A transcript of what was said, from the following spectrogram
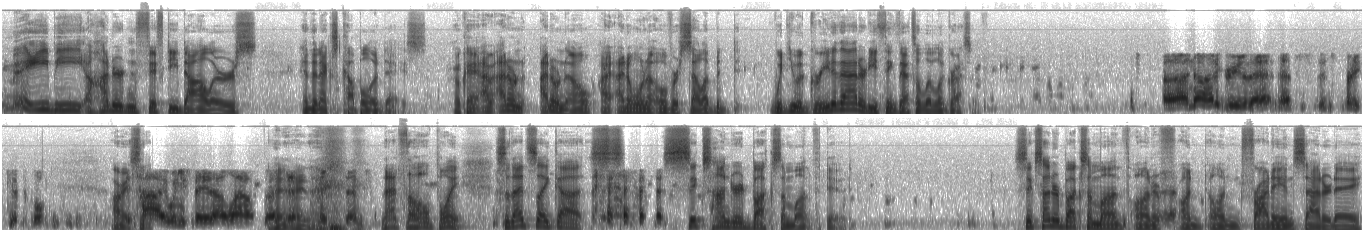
maybe $150 in the next couple of days. Okay? I, I don't I don't know. I, I don't want to oversell it, but would you agree to that or do you think that's a little aggressive? Uh, no, I'd agree to that. That's it's pretty typical. All right. It's so- high when you say it out loud, but I- that I- makes sense. That's the whole point. So that's like uh, six hundred bucks a month, dude. Six hundred bucks a month on on on Friday and Saturday,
